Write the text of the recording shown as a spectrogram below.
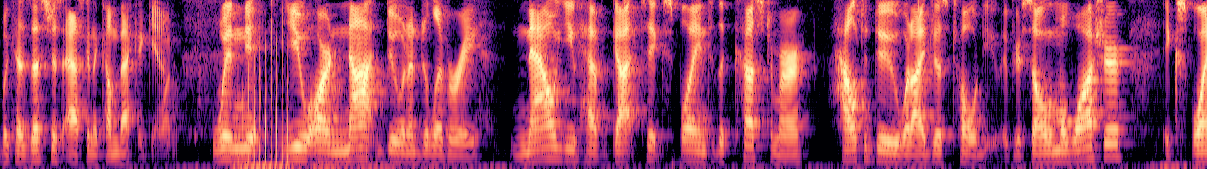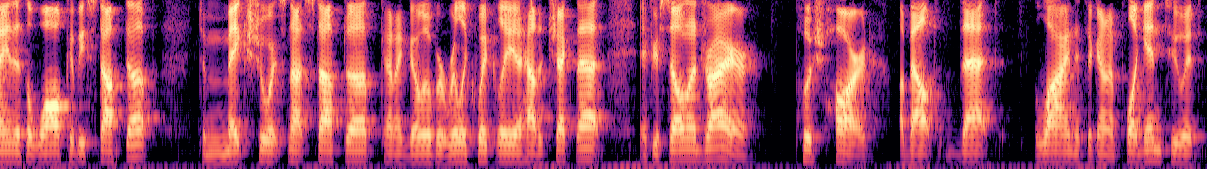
because that's just asking to come back again when you are not doing a delivery, now you have got to explain to the customer how to do what I just told you. If you're selling them a washer, explain that the wall could be stopped up to make sure it's not stopped up. Kind of go over it really quickly how to check that. If you're selling a dryer, push hard about that line that they're going to plug into it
